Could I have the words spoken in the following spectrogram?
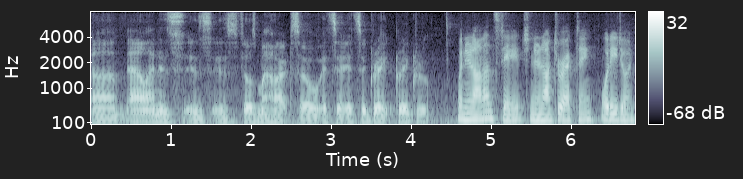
um, Allen is, is, is fills my heart. So it's a it's a great great group. When you're not on stage and you're not directing, what are you doing?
